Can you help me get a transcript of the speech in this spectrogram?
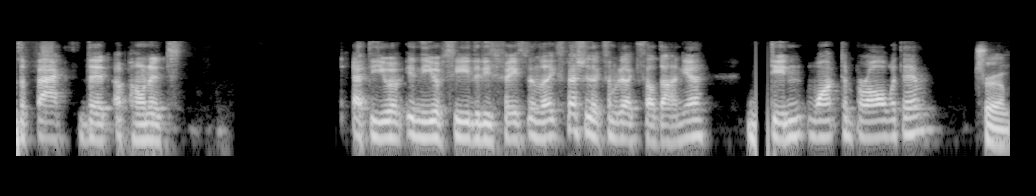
the fact that opponents at the U in the UFC that he's faced, and like especially like somebody like Saldana, didn't want to brawl with him. True.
